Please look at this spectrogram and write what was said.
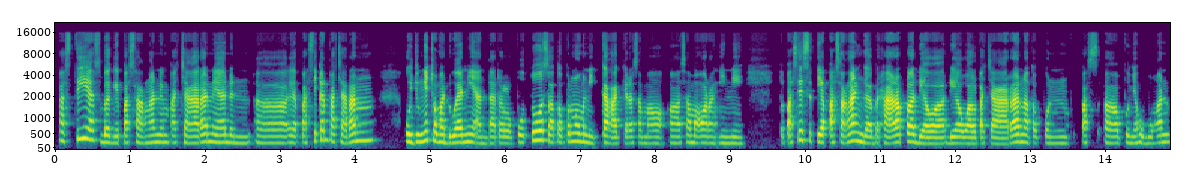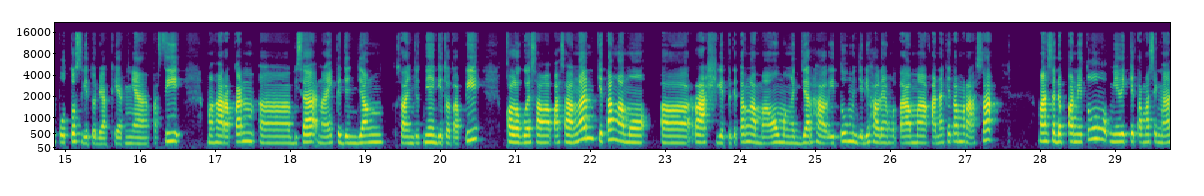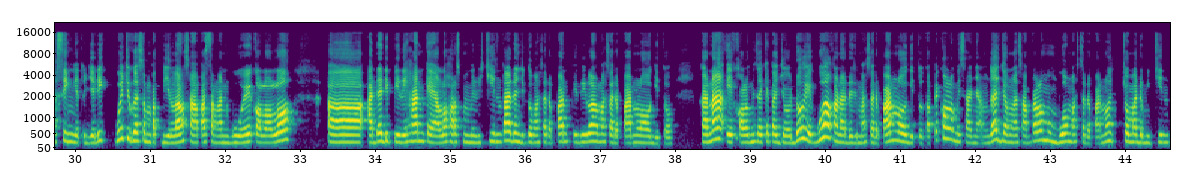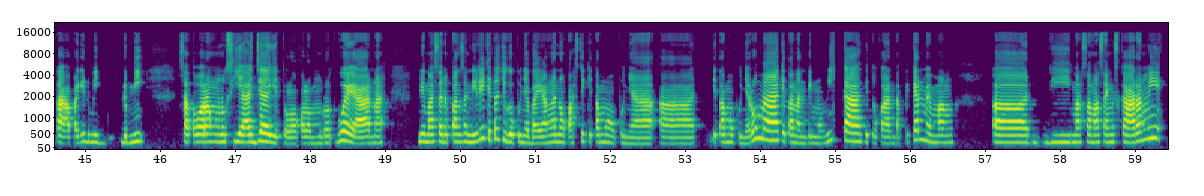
Pasti ya sebagai pasangan yang pacaran ya dan uh, ya pasti kan pacaran ujungnya cuma dua nih antara lo putus ataupun lo menikah akhirnya sama uh, sama orang ini. Itu pasti setiap pasangan nggak berharap lah di awal di awal pacaran ataupun pas uh, punya hubungan putus gitu di akhirnya. Pasti mengharapkan uh, bisa naik ke jenjang selanjutnya gitu. Tapi kalau gue sama pasangan kita nggak mau uh, rush gitu. Kita nggak mau mengejar hal itu menjadi hal yang utama karena kita merasa masa depan itu milik kita masing-masing gitu. Jadi gue juga sempat bilang sama pasangan gue kalau lo uh, ada di pilihan kayak lo harus memilih cinta dan juga masa depan, pilihlah masa depan lo gitu. Karena ya kalau misalnya kita jodoh ya gue akan ada di masa depan lo gitu. Tapi kalau misalnya enggak jangan sampai lo membuang masa depan lo cuma demi cinta, apalagi demi demi satu orang manusia aja gitu loh kalau menurut gue ya. Nah, di masa depan sendiri kita juga punya bayangan dong pasti kita mau punya uh, kita mau punya rumah, kita nanti mau nikah gitu kan. Tapi kan memang uh, di masa-masa yang sekarang nih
